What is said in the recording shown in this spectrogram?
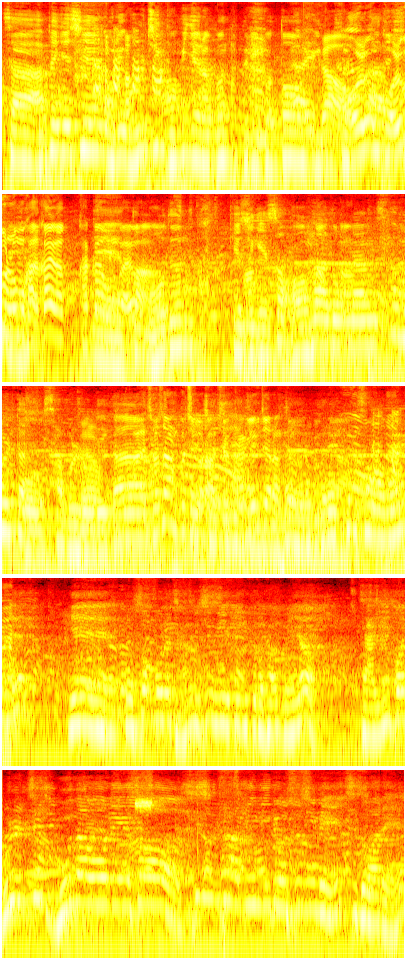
자, 앞에 계신 우리 울진 국민 여러분 그리고 또야 이곳을 얼굴 너무 가까이 가- 가까이 네, 온또 거야. 모든 계속해서 어하동랑 사물단 사물놀이가 아, 저 사람 펼쳐지고 강경재랑 저. 여러분들의 큰 소원을 예, 또 선물을 잠시 후에 드리도록 하고요. 자, 이번 울진 문화원에서 신사림 교수님의 지도 아래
